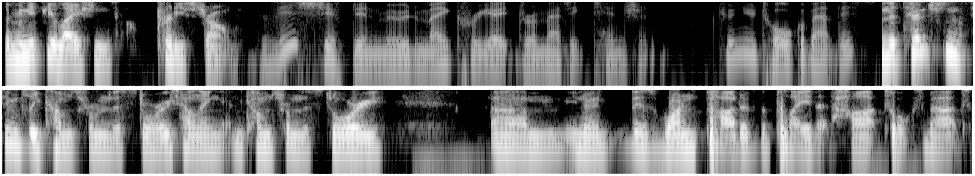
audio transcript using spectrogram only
the manipulation's pretty strong. This shift in mood may create dramatic tension. Can you talk about this? And the tension simply comes from the storytelling and comes from the story. Um, you know, there's one part of the play that Hart talks about,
